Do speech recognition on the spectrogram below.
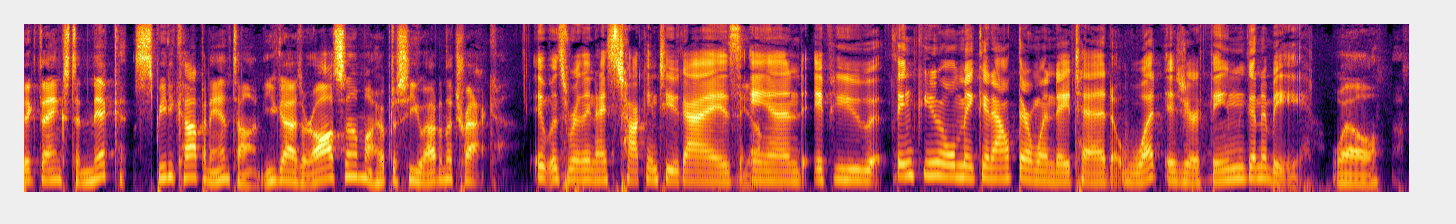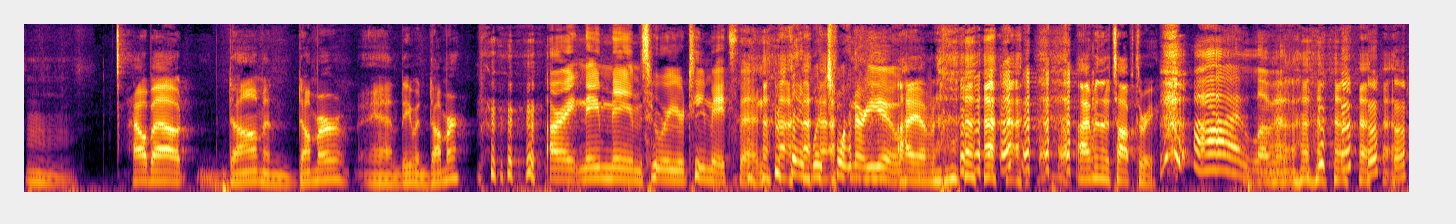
Big thanks to Nick, Speedy Cop, and Anton. You guys are awesome. I hope to see you out on the track. It was really nice talking to you guys. Yep. And if you think you'll make it out there one day, Ted, what is your theme going to be? Well, hmm. How about dumb and dumber and even dumber? All right, name names. Who are your teammates then? Which one are you? I am. I'm in the top three. I love it.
